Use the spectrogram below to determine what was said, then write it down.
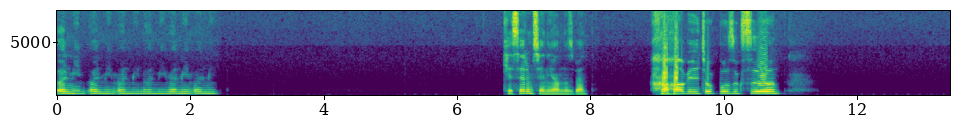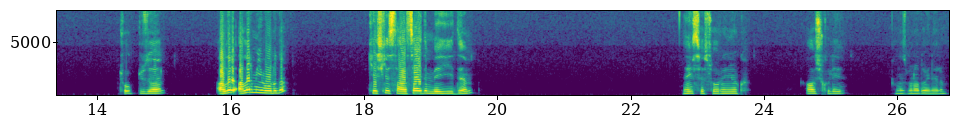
Ölmeyeyim, ölmeyeyim, ölmeyeyim, ölmeyeyim, ölmeyeyim, ölmeyeyim. Keserim seni yalnız ben. Abi çok bozuksun. Çok güzel. Alır alır mıyım onu da? Keşke salsaydım be yiğidim. Neyse sorun yok. Al şu kuleyi. Yalnız buna da oynarım.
